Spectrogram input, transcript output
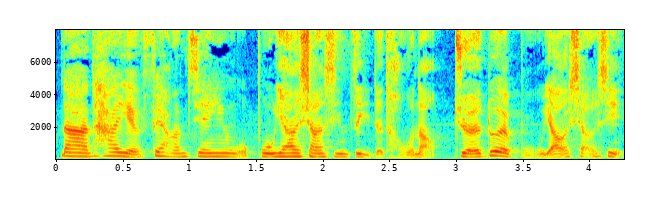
那他也非常建议我不要相信自己的头脑，绝对不要相信。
